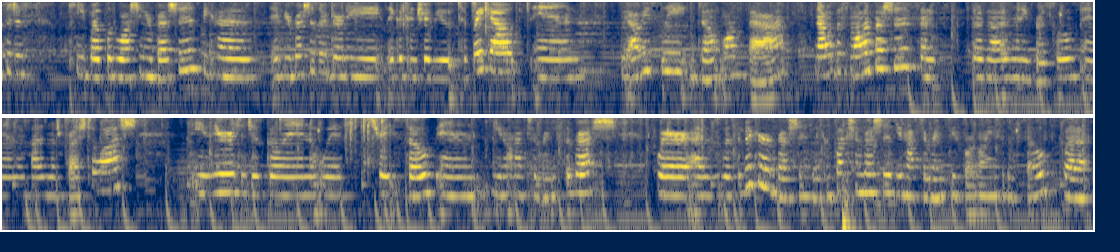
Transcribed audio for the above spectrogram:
Good to just keep up with washing your brushes because if your brushes are dirty, they could contribute to breakouts and we obviously don't want that. Now with the smaller brushes, since there's not as many bristles and there's not as much brush to wash, it's easier to just go in with straight soap and you don't have to rinse the brush. Whereas with the bigger brushes, like complexion brushes, you'd have to rinse before going into the soap. But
